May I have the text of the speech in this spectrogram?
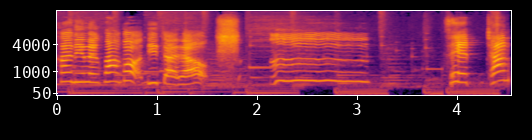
แค่นี้เล็กซ่าก็ดีใจแล้ว อืมเสร็จฉัน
